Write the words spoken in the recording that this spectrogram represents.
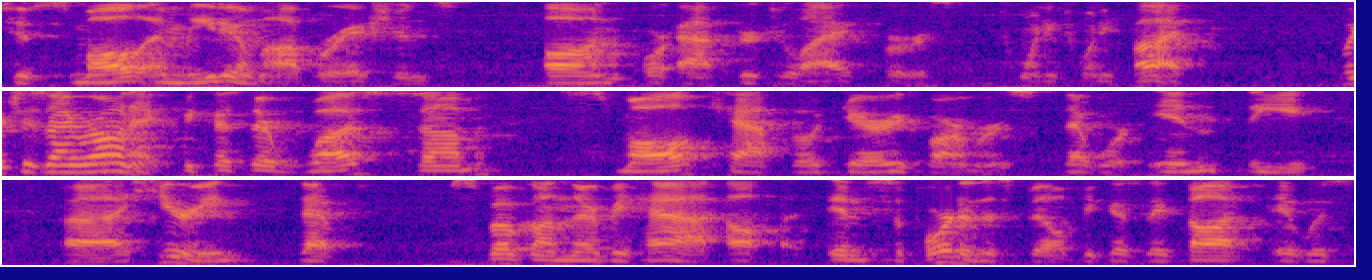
to small and medium operations on or after July 1st, 2025. Which is ironic because there was some small CAFO dairy farmers that were in the uh, hearing that spoke on their behalf uh, in support of this bill because they thought it was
